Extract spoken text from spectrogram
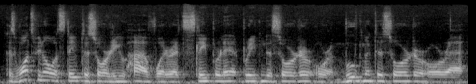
Because once we know what sleep disorder you have, whether it's sleep related breathing disorder or a movement disorder or a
